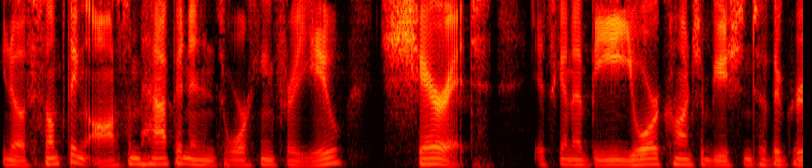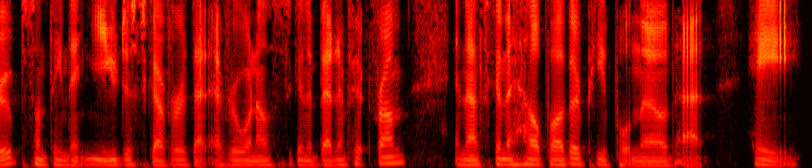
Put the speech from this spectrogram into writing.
you know, if something awesome happened and it's working for you, share it. It's going to be your contribution to the group, something that you discover that everyone else is going to benefit from, and that's going to help other people know that hey,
